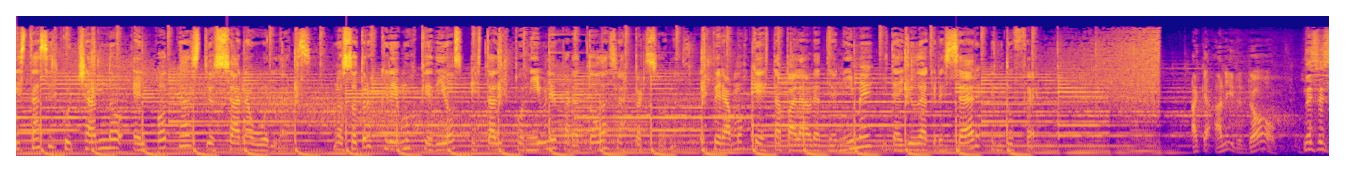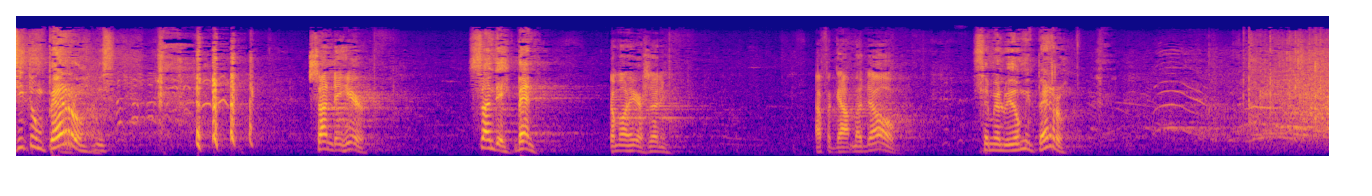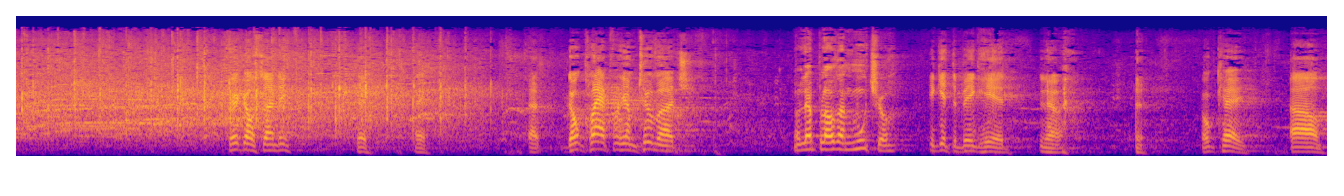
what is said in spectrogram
Estás escuchando el podcast de Osana Woodlands. Nosotros creemos que Dios está disponible para todas las personas. Esperamos que esta palabra te anime y te ayude a crecer en tu fe. I, got, I need a dog. Necesito un perro. Sunday, here. Sunday, ven. Come on here, Sunday. I forgot my dog. Se me olvidó mi perro. Here you go, Sunday. Hey. Uh, don't clap for him too much. No le aplaudan mucho. You get the big head, you know. okay. Um,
